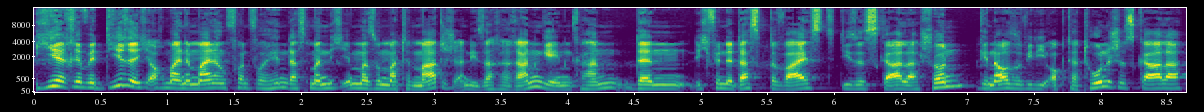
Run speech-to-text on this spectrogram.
Hier revidiere ich auch meine Meinung von vorhin, dass man nicht immer so mathematisch an die Sache rangehen kann, denn ich finde, das beweist diese Skala schon, genauso wie die oktatonische Skala,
